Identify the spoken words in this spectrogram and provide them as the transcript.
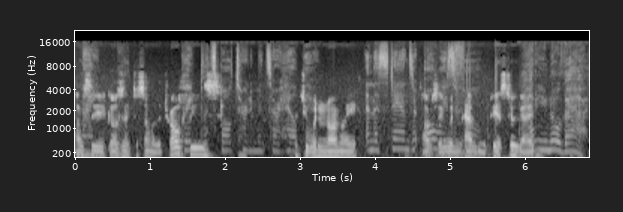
obviously, night. it goes into some of the trophies Blitzball tournaments are held that you wouldn't normally, and the stands are obviously, wouldn't have in the PS2 How do you know that?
